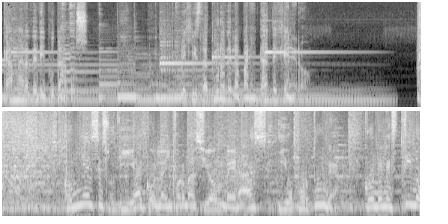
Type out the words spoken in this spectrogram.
Cámara de Diputados. Legislatura de la Paridad de Género. Comience su día con la información veraz y oportuna, con el estilo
